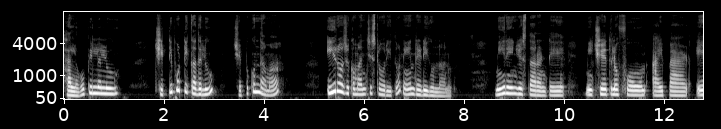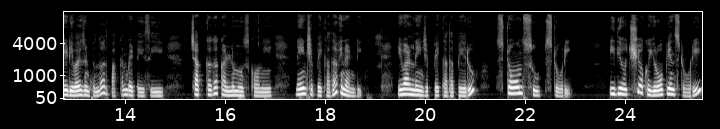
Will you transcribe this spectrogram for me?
హలో పిల్లలు. చిట్టి పొట్టి కథలు చెప్పుకుందామా? ఈరోజు ఒక మంచి స్టోరీతో నేను రెడీగా ఉన్నాను. మీరేం చేస్తారంటే మీ చేతిలో ఫోన్ ఐప్యాడ్ ఏ డివైస్ ఉంటుందో అది పక్కన పెట్టేసి చక్కగా కళ్ళు మూసుకొని నేను చెప్పే కథ వినండి. ఇవాళ నేను చెప్పే కథ పేరు స్టోన్ సూప్ స్టోరీ. ఇది వచ్చి ఒక యూరోపియన్ స్టోరీ.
